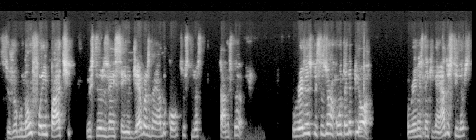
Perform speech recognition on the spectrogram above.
Se o jogo não for empate, o Steelers vencer e o Jaguars ganhar do Colts, o Steelers está nos playoffs. O Ravens precisa de uma conta ainda pior. O Ravens tem que ganhar dos Steelers,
